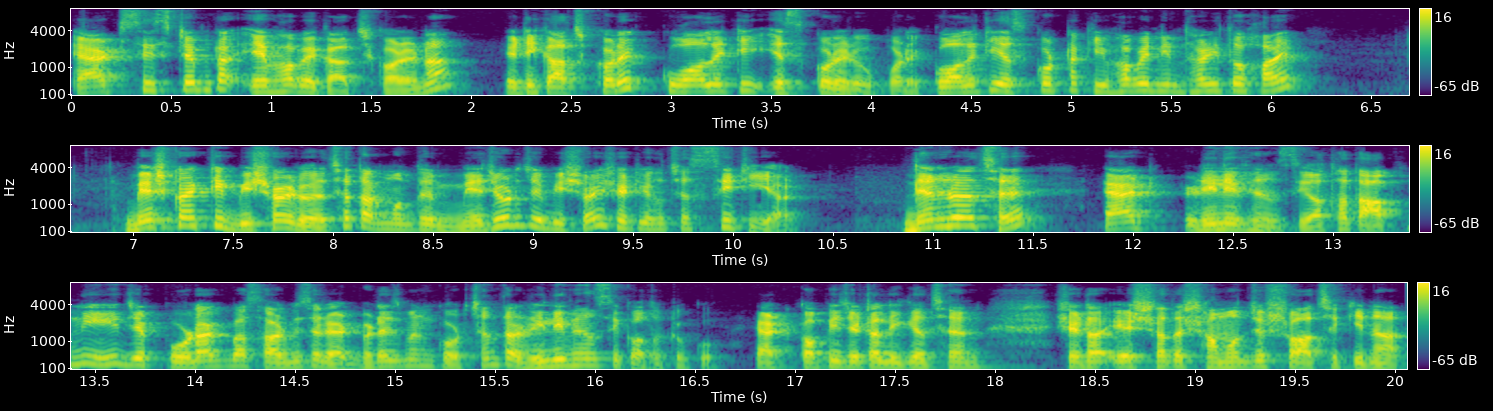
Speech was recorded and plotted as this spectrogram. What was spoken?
অ্যাড সিস্টেমটা এভাবে কাজ করে না। এটি কাজ করে কোয়ালিটি স্কোরের উপরে। কোয়ালিটি স্কোরটা কীভাবে নির্ধারিত হয়? বেশ কয়েকটি বিষয় রয়েছে। তার মধ্যে মেজর যে বিষয় সেটি হচ্ছে সিটিআর দেন রয়েছে অ্যাড রিলিভেন্সি অর্থাৎ আপনি যে প্রোডাক্ট বা সার্ভিসের অ্যাডভার্টাইজমেন্ট করছেন, তার রিলিভেন্সি কতটুকু? অ্যাড কপি যেটা লিখেছেন, সেটা এর সাথে সামঞ্জস্য আছে কি না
